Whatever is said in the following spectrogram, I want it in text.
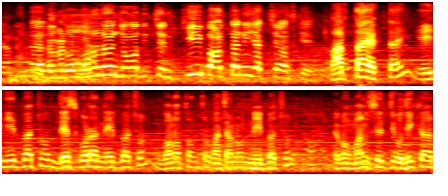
মনোনয়ন জমা দিচ্ছেন কি বার্তা নিয়ে যাচ্ছে আজকে? বার্তা একটাই এই নির্বাচন দেশ গড়ার নির্বাচন গণতন্ত্র বাঁচানোর নির্বাচন এবং মানুষের যে অধিকার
